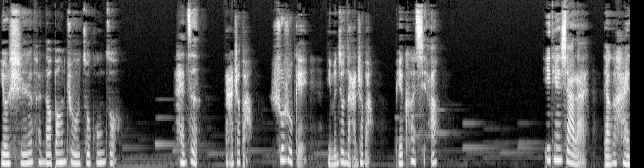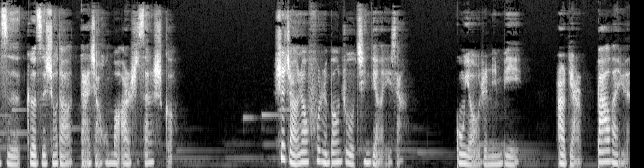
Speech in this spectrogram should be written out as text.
有时反倒帮助做工作。孩子，拿着吧，叔叔给你们就拿着吧，别客气啊。一天下来，两个孩子各自收到打小红包二十三十个。市长让夫人帮助清点了一下，共有人民币二点八万元。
